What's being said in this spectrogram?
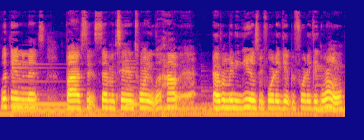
within the next five, six, seven, ten, twenty, however many years before they get before they get grown,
